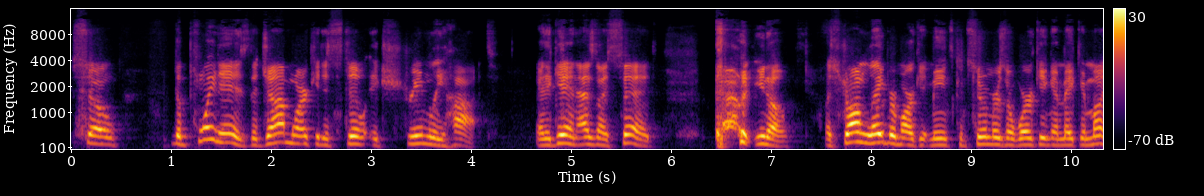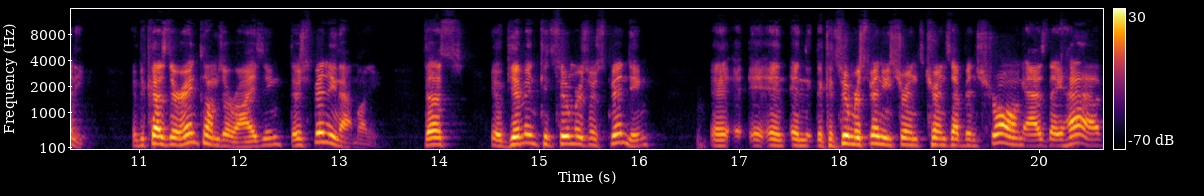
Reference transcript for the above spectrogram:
so the point is, the job market is still extremely hot. And again, as I said, you know, a strong labor market means consumers are working and making money. And because their incomes are rising, they're spending that money. Thus, you know, given consumers are spending and, and, the consumer spending trends, trends have been strong as they have,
